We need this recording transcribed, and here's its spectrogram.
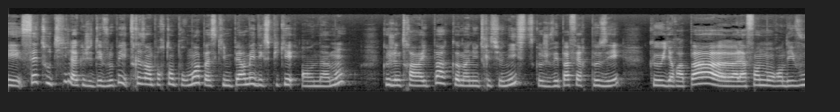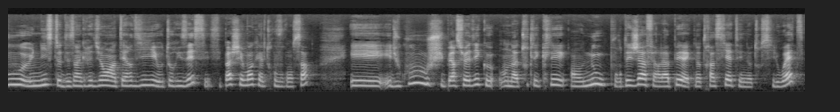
Et cet outil-là que j'ai développé est très important pour moi parce qu'il me permet d'expliquer en amont que je ne travaille pas comme un nutritionniste, que je ne vais pas faire peser, qu'il n'y aura pas euh, à la fin de mon rendez-vous une liste des ingrédients interdits et autorisés. C'est pas chez moi qu'elles trouveront ça. Et, du coup, je suis persuadée qu'on a toutes les clés en nous pour déjà faire la paix avec notre assiette et notre silhouette,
